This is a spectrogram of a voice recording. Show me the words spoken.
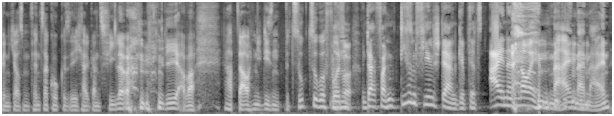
wenn ich aus dem Fenster gucke, sehe ich halt ganz viele irgendwie, aber habe da auch nie diesen Bezug zu gefunden. So, und da, von diesen vielen Sternen gibt jetzt einen neuen. Nein, nein, nein.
